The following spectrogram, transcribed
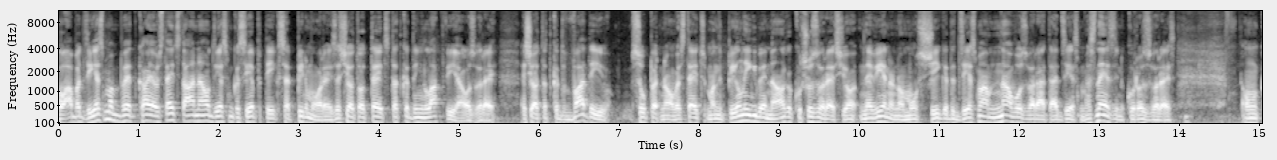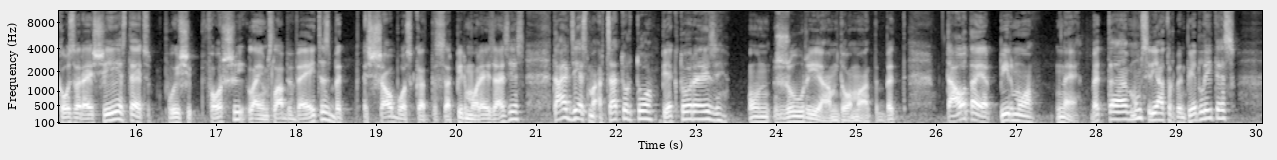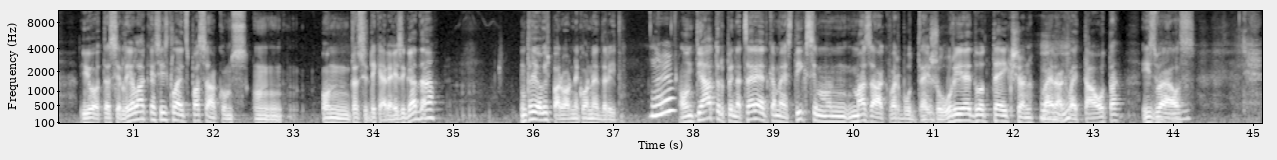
laba dziesma, bet, kā jau es teicu, tā nav dziesma, kas iepatīks ar pirmo reizi. Es jau to teicu, tad, kad viņi Latvijā uzvarēja. Es jau tad, kad vadīju supernovu, es teicu, man ir pilnīgi vienalga, kurš uzvarēs, jo neviena no mūsu šī gada dziesmām nav uzvarētāja dziesma. Es nezinu, kur uzvarēs. Un, ka uzvarēja šī, es teicu, puiši, forši, lai jums labi veicas, bet es šaubos, ka tas ar pirmo reizi aizies. Tā ir dziesma ar ceturto, piekto reizi un žūrijām domāta. Bet tautai ar pirmo Nē, bet uh, mums ir jāturpina piedalīties, jo tas ir lielākais izklaides pasākums, un, un tas ir tikai reizi gadā. Tad jau vispār var neko nedarīt. Nu, jā. Un jāturpina cerēt, ka mēs tiksim un mazāk varbūt tai žūrijai dot teikšanu, vairāk mm -hmm. lai tauta izvēlas. Mm -hmm.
